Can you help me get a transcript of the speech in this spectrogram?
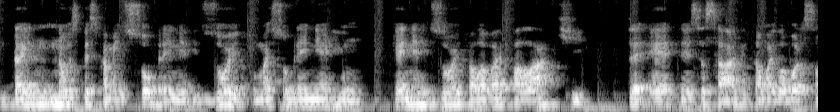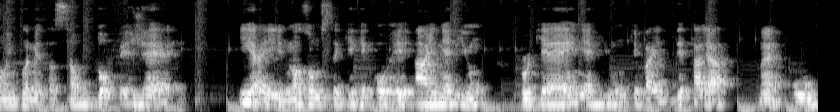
daí não especificamente sobre a NR18, mas sobre a NR1, que a NR18 ela vai falar que é necessário, então, a elaboração e implementação do PGR. E aí, nós vamos ter que recorrer à NR1, porque é a NR1 que vai detalhar né, o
